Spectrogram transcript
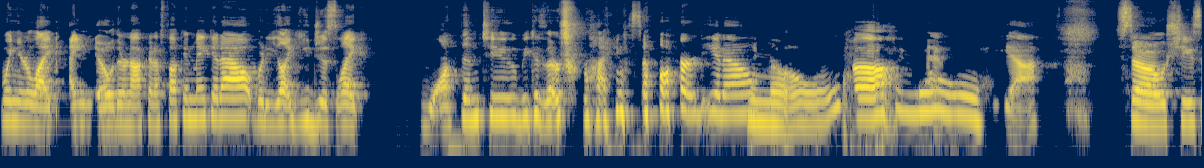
when you're like I know they're not going to fucking make it out, but you like you just like want them to because they're trying so hard, you I know? know. Ugh. I know. Yeah. So she's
